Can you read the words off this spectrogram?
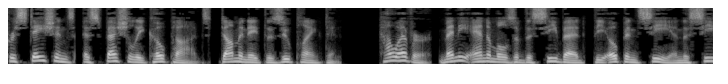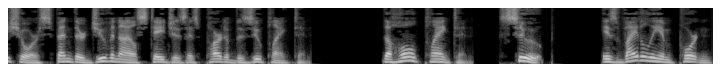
Crustaceans, especially copepods, dominate the zooplankton. However, many animals of the seabed, the open sea and the seashore spend their juvenile stages as part of the zooplankton. The whole plankton soup is vitally important,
